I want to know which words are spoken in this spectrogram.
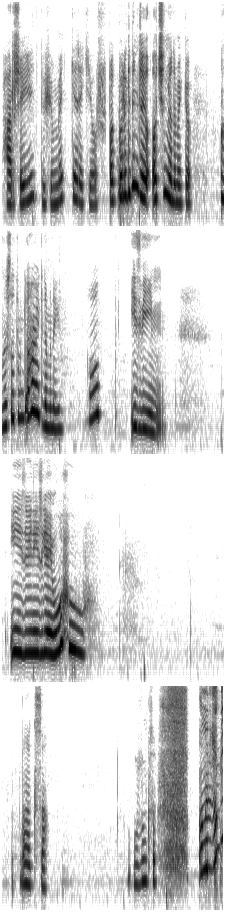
Her şeyi düşünmek gerekiyor. Bak böyle gidince açılmıyor demek ki. Anasını satayım. Aha gidemedim. Hop. Easy win easy game. Woohoo. Daha kısa. Uzun kısa. Anasını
